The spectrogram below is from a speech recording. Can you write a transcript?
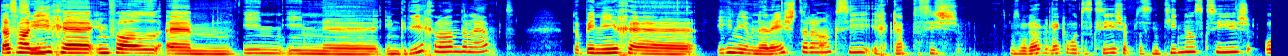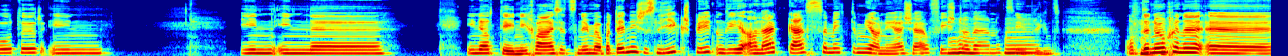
Das habe Sie- ich äh, im Fall ähm, in, in, äh, in Griechenland erlebt. Da bin ich äh, irgendwie in einem Restaurant. Gewesen. Ich glaube, das ist. Muss man überlegen, wo das war, ob das in Tinos war oder in. in, in äh, in Athen, ich weiß jetzt nicht mehr, aber dann ist ein Lied gespielt und ich habe auch gegessen mit dem Jani, er war auch Fischtaverner mhm. übrigens. Und dann äh,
